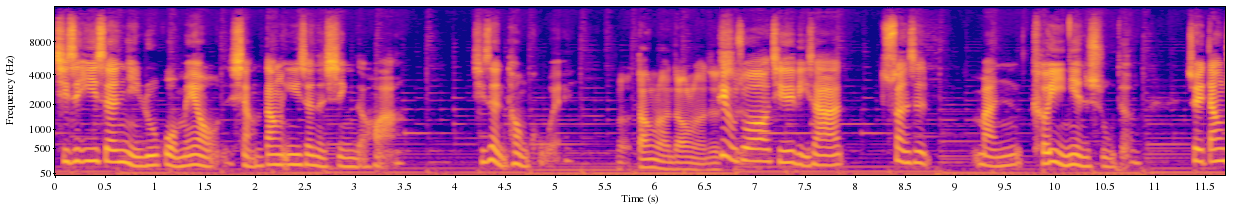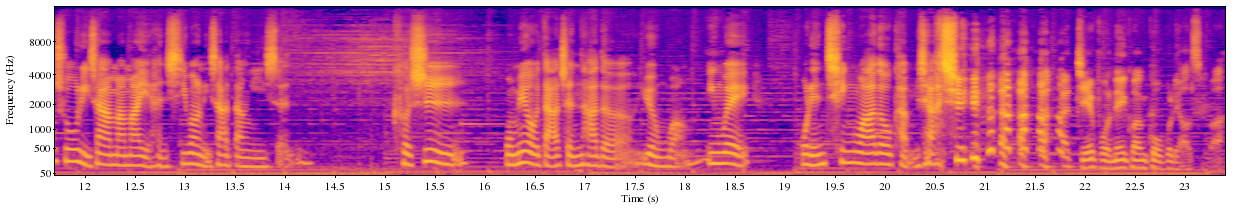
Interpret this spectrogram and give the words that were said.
其实医生你如果没有想当医生的心的话，其实很痛苦哎、欸。呃，当然，当然，譬如说，其实李莎。算是蛮可以念书的，所以当初李莎的妈妈也很希望李莎当医生，可是我没有达成她的愿望，因为我连青蛙都砍不下去，解剖那一关过不了是吧？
